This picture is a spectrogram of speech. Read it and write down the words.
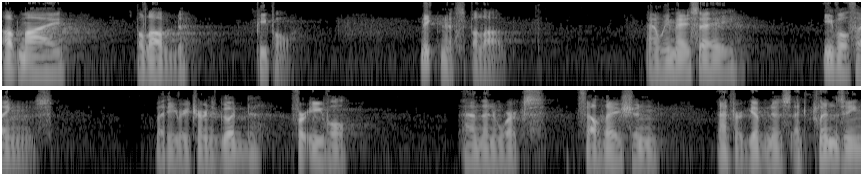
of my beloved people. Meekness, beloved. And we may say evil things, but he returns good for evil and then works salvation and forgiveness and cleansing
